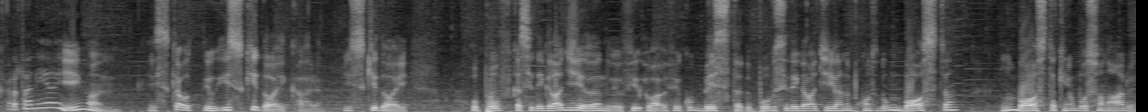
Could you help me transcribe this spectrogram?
O cara tá nem aí, mano. Isso que, é o, isso que dói, cara. Isso que dói. O povo fica se degladiando. Eu fico, eu fico besta do povo se degladiando por conta de um bosta. Um bosta que nem o Bolsonaro.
